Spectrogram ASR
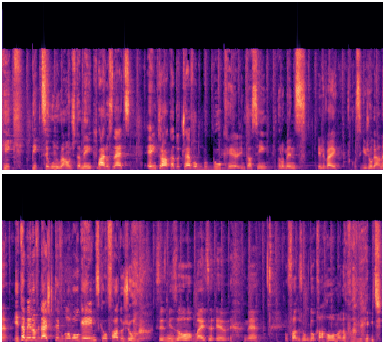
pick, pick de segundo round também, para os Nets em troca do Travel Booker. Então assim, pelo menos ele vai conseguir jogar, né? E também novidade que teve o Global Games, que eu vou falar do jogo. Vocês me zoam, mas, eu, né? Vou falar do jogo do Oklahoma novamente.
